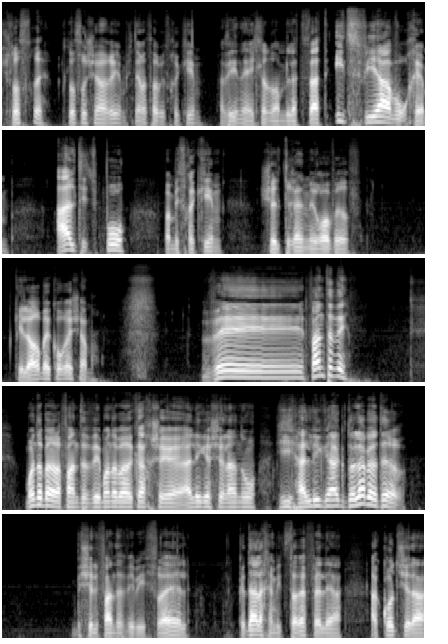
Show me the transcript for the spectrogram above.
13, 13 שערים, 12 משחקים. אז הנה, יש לנו המלצת אי צפייה עבורכם. אל תצפו במשחקים של טרנמיר רוברס, כי לא הרבה קורה שם. ופנטזי. בוא נדבר על הפנטזי, בוא נדבר על כך שהליגה שלנו היא הליגה הגדולה ביותר של פנטזי בישראל. כדאי לכם להצטרף אליה, הקוד שלה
